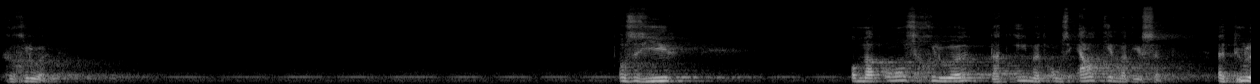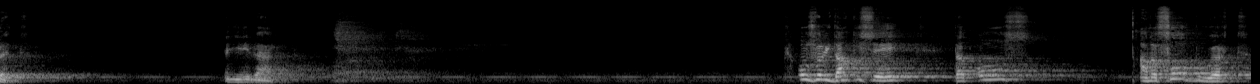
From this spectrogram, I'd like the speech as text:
geglo het. Ons is hier omdat ons glo dat U met ons elkeen wat hier sit 'n doel het in hierdie wêreld. Ons wil U dankie sê dat ons aan 'n volk behoort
